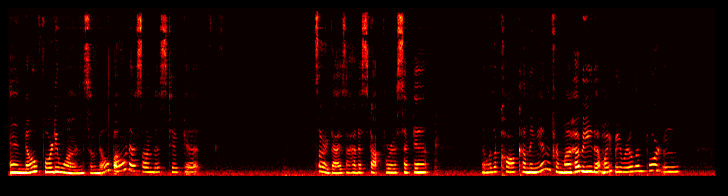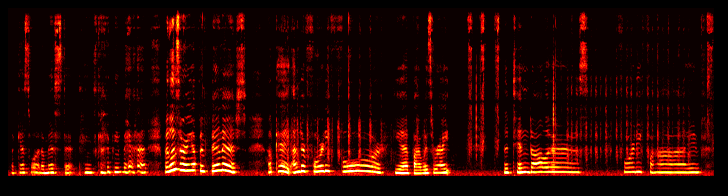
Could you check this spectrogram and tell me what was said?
And no 41. So no bonus on this ticket. Sorry guys, I had to stop for a second. There was a call coming in from my hubby that might be real important. But guess what? I missed it. He's going to be mad. But let's hurry up and finish. Okay, under 44. Yep, I was right. The $10. 45.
